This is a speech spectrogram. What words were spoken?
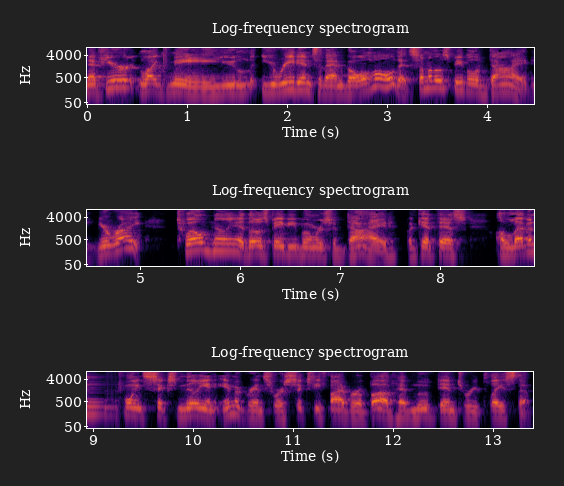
Now, if you're like me, you you read into that and go, hold it. Some of those people have died. You're right. 12 million of those baby boomers have died, but get this 11.6 million immigrants who are 65 or above have moved in to replace them.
